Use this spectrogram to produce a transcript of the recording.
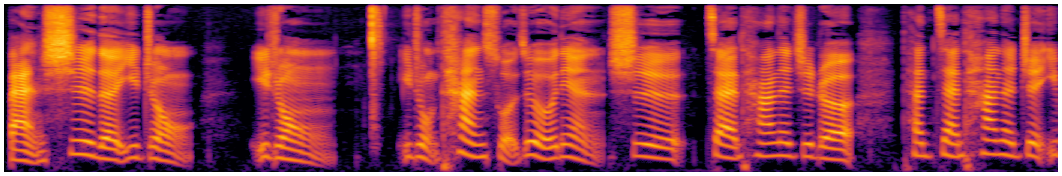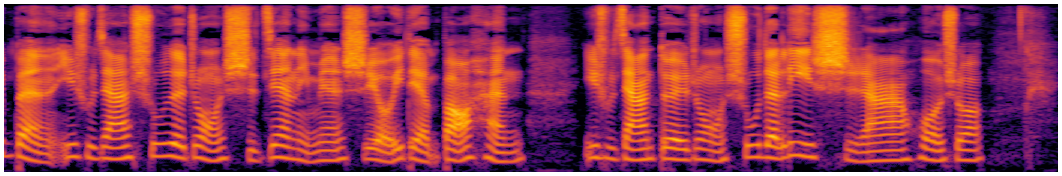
版式的一种一种一种探索，就有点是在他的这个。他在他的这一本艺术家书的这种实践里面，是有一点包含艺术家对这种书的历史啊，或者说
